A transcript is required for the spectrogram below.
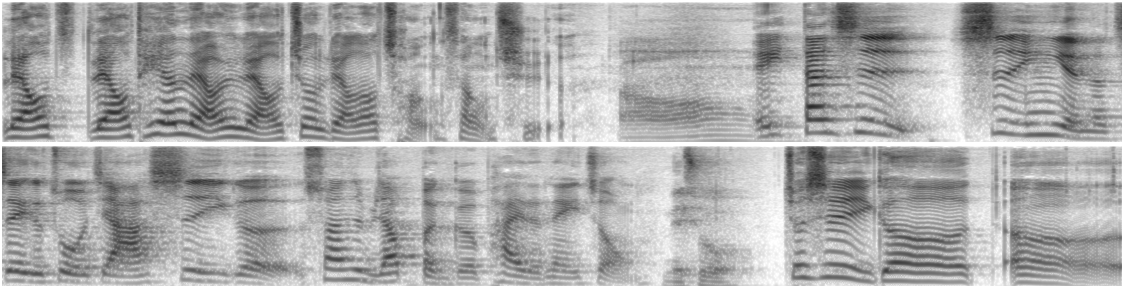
聊聊天聊一聊就聊到床上去了。哦，哎、欸，但是世英演的这个作家是一个算是比较本格派的那种，没错，就是一个呃，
